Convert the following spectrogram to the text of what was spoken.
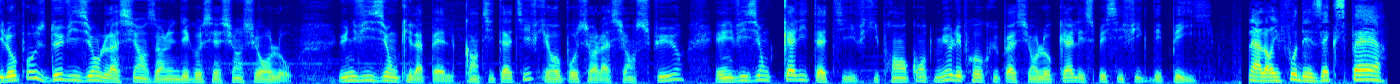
Il oppose deux visions de la science dans les négociations sur l'eau. Une vision qu'il appelle quantitative, qui repose sur la science pure, et une vision qualitative, qui prend en compte mieux les préoccupations locales et spécifiques des pays. Alors il faut des experts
